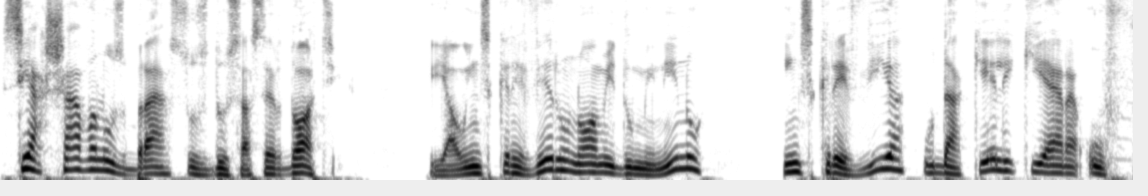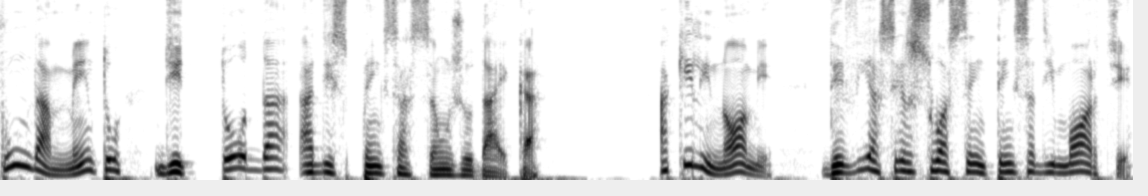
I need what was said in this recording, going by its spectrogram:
se achava nos braços do sacerdote, e ao inscrever o nome do menino, inscrevia o daquele que era o fundamento de toda a dispensação judaica. Aquele nome devia ser sua sentença de morte,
